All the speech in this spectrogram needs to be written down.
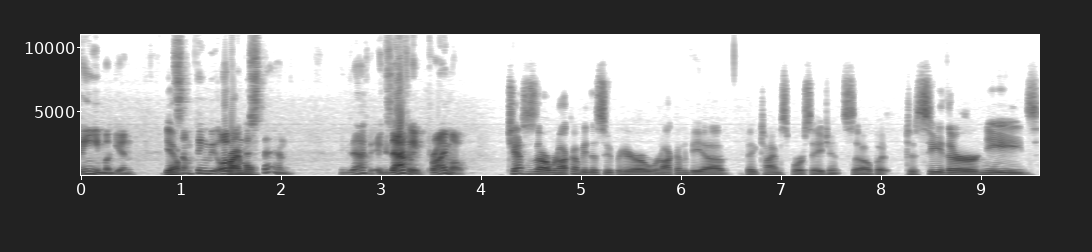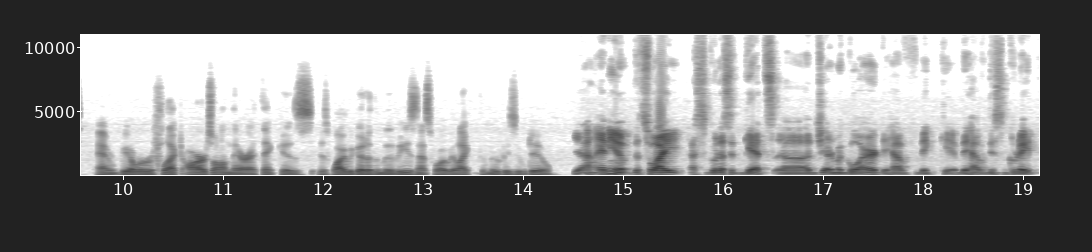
theme again, Yeah, it's something we all primal. understand. Exactly, exactly, primal. Chances are we're not going to be the superhero. We're not going to be a big time sports agent. So, but to see their needs and be able to reflect ours on there, I think is is why we go to the movies, and that's why we like the movies we do. Yeah, and you know that's why as good as it gets, uh, Jerry Maguire they have they they have these great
